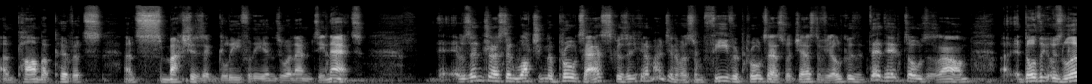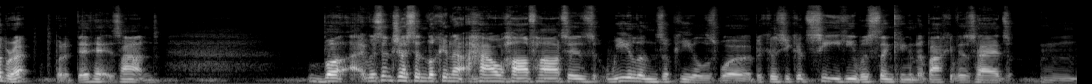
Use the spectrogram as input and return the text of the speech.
and Palmer pivots and smashes it gleefully into an empty net it was interesting watching the protests because you can imagine there was some fevered protests for Chesterfield because it did hit Tozer's arm. I don't think it was deliberate, but it did hit his hand. But it was interesting looking at how half hearted Whelan's appeals were because you could see he was thinking in the back of his head, hmm,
